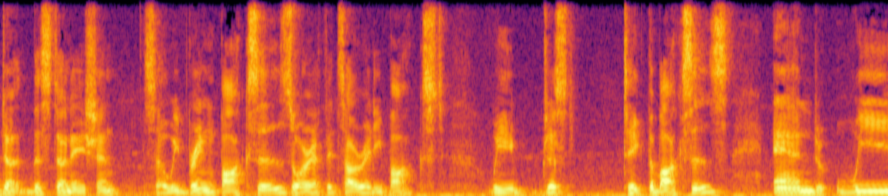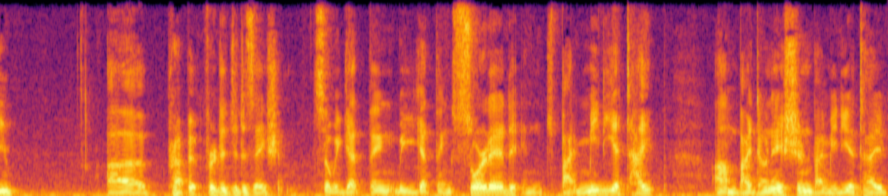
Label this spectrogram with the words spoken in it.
do- this donation. So we bring boxes, or if it's already boxed, we just take the boxes and we uh, prep it for digitization. So we get thing we get things sorted in by media type, um, by donation, by media type,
